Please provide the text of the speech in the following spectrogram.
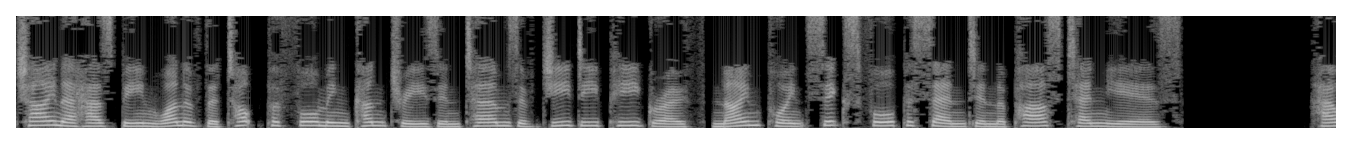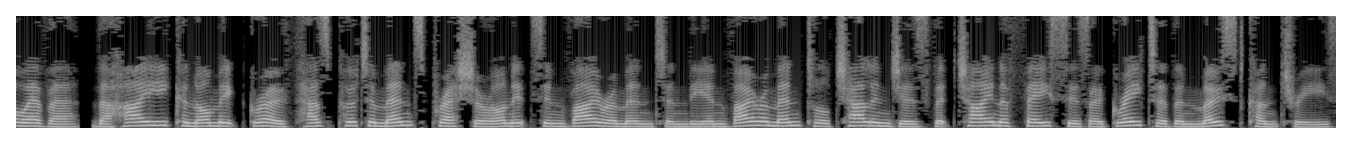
China has been one of the top-performing countries in terms of GDP growth 9.64% in the past 10 years. However, the high economic growth has put immense pressure on its environment and the environmental challenges that China faces are greater than most countries.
